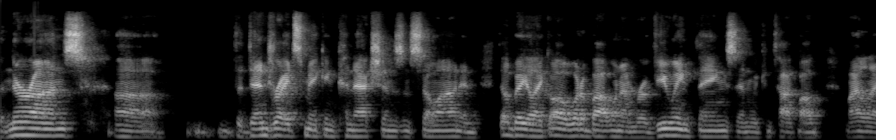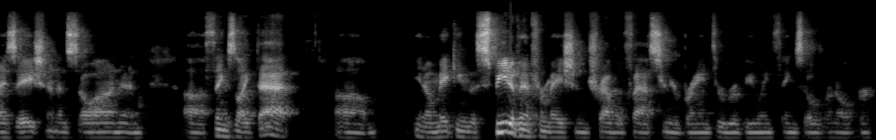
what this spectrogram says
the neurons. Uh, the dendrites making connections and so on. And they'll be like, oh, what about when I'm reviewing things? And we can talk about myelinization and so on and uh, things like that. Um, you know making the speed of information travel faster in your brain through reviewing things over and over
